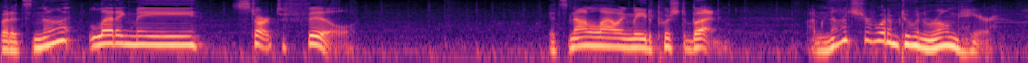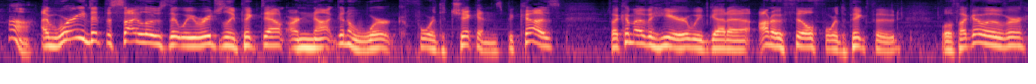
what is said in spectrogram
But it's not letting me start to fill. It's not allowing me to push the button. I'm not sure what I'm doing wrong here. Huh. I'm worried that the silos that we originally picked out are not going to work for the chickens because if I come over here, we've got an autofill for the pig food. Well, if I go over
